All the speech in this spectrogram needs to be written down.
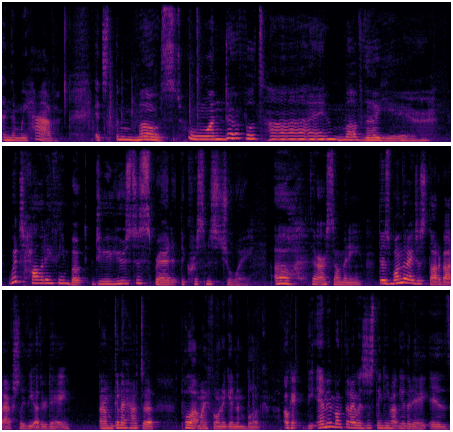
And then we have, it's the most wonderful time of the year. Which holiday themed book do you use to spread the Christmas joy? Oh, there are so many. There's one that I just thought about actually the other day. I'm gonna have to pull out my phone again and look. Okay, the MM book that I was just thinking about the other day is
